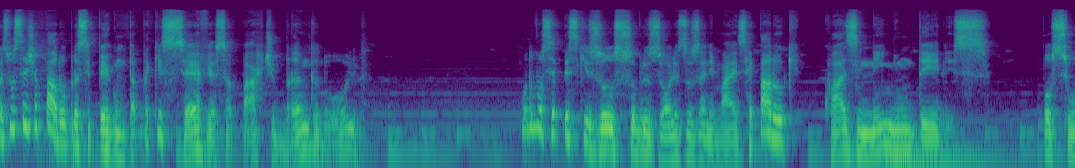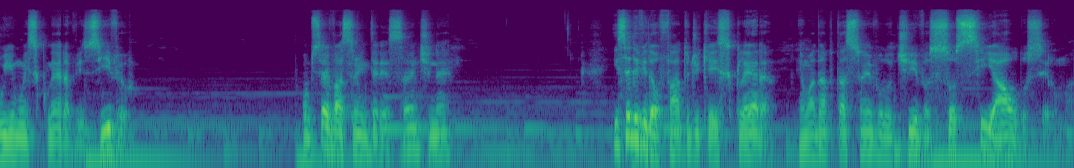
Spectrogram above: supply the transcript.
Mas você já parou para se perguntar para que serve essa parte branca do olho? Quando você pesquisou sobre os olhos dos animais, reparou que quase nenhum deles possuía uma esclera visível? Observação interessante, né? Isso é devido ao fato de que a esclera é uma adaptação evolutiva social do ser humano.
